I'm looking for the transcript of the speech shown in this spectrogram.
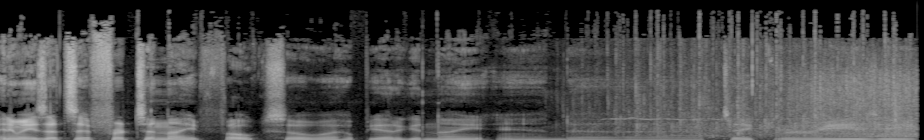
anyways, that's it for tonight, folks. So I hope you had a good night and uh, take her easy.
